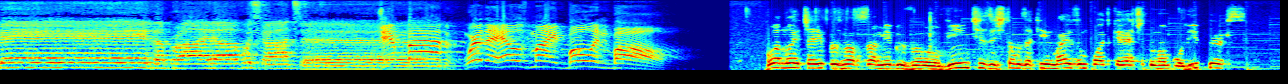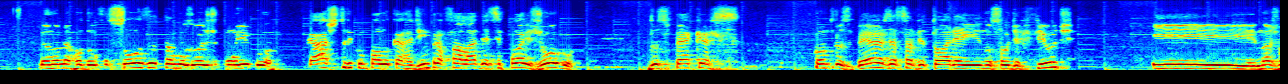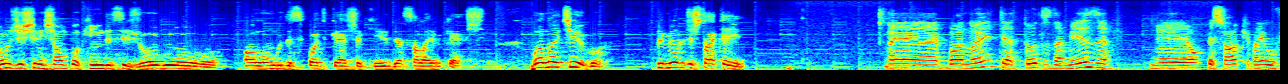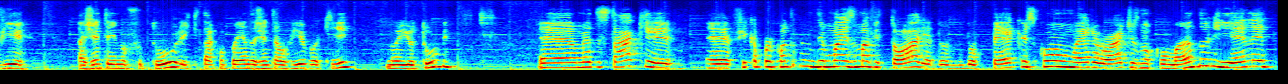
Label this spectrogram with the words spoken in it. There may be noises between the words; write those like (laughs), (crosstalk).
Baby, the pride of Wisconsin. Jim Bob, where the hell's my bowling ball? Boa noite aí para os nossos amigos ouvintes. Estamos aqui em mais um podcast do Lambo Leapers. Meu nome é Rodolfo Souza. Estamos hoje com o Igor Castro e com o Paulo Cardim para falar desse pós-jogo dos Packers contra os Bears, essa vitória aí no Soldier Field. E nós vamos destrinchar um pouquinho desse jogo ao longo desse podcast aqui, dessa livecast. Boa noite, Igor. Primeiro destaque aí. É, boa noite a todos da mesa, é, ao pessoal que vai ouvir a gente aí no futuro e que está acompanhando a gente ao vivo aqui no YouTube. É, o meu destaque é, fica por conta de mais uma vitória do, do Packers com o Aaron Rodgers no comando e ele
